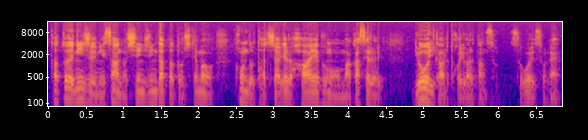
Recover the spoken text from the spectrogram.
たとえ223の新人だったとしても今度立ち上げるハーエ部門を任せる用意があるとか言われたんですよ。すごいですよね。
